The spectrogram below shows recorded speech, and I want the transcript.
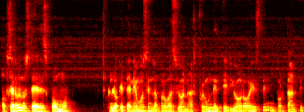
Observen ustedes cómo lo que tenemos en la aprobación fue un deterioro este importante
